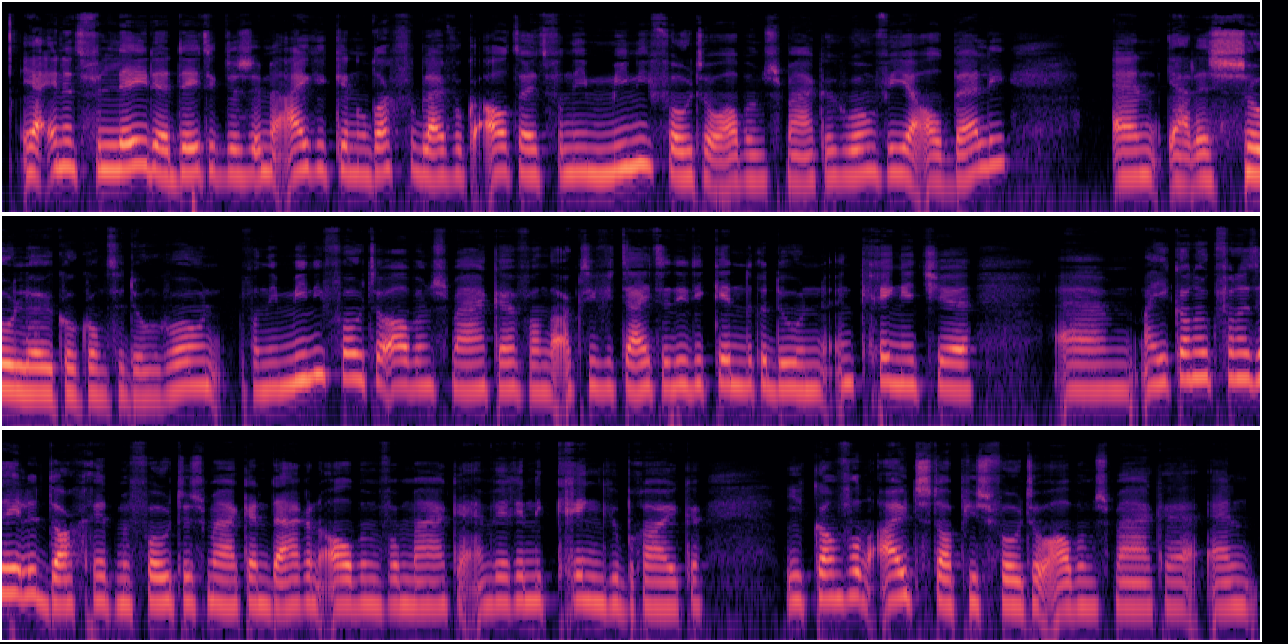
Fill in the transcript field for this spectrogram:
ja, in het verleden deed ik dus in mijn eigen kinderdagverblijf ook altijd van die mini-fotoalbums maken. Gewoon via Albelly. En ja, dat is zo leuk ook om te doen. Gewoon van die mini-fotoalbums maken van de activiteiten die die kinderen doen. Een kringetje. Um, maar je kan ook van het hele dagritme foto's maken en daar een album van maken en weer in de kring gebruiken. Je kan van uitstapjes fotoalbums maken. En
